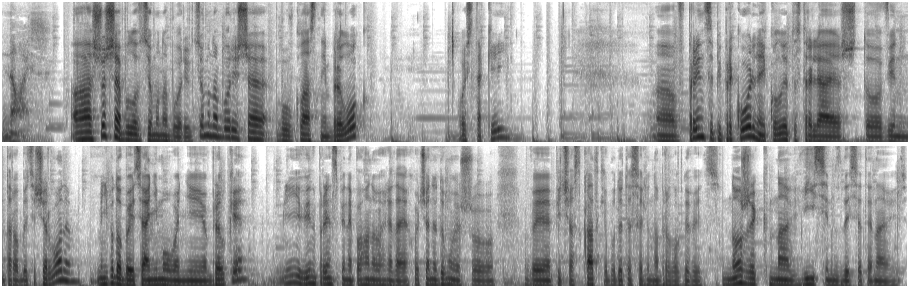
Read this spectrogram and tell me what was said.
Nice. А що ще було в цьому наборі? В цьому наборі ще був класний брелок. Ось такий. Е, В принципі, прикольний, коли ти стріляєш, то він робиться червоним. Мені подобаються анімовані брелки, і він, в принципі, непогано виглядає. Хоча не думаю, що ви під час катки будете сильно на брелок дивитися. Ножик на 8 з 10 навіть.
